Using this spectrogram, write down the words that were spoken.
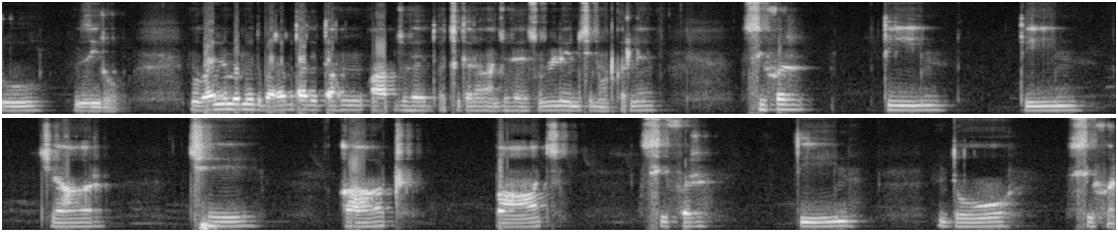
two zero. Mobile number میں دوبارہ بتا دیتا ہوں، آپ جو ہے اچھی طرح جو ہے سن لیں، ان سے نوٹ کر لیں۔ صفر، تین تین، چار چھ، آٹھ، پانچ، صفر، تین، دو، صفر۔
